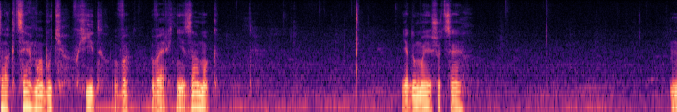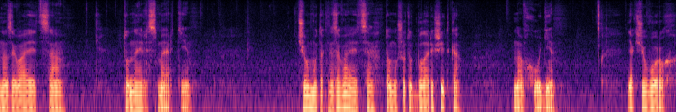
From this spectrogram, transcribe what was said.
Так, це, мабуть, вхід в верхній замок. Я думаю, що це називається тунель смерті. Чому так називається? Тому що тут була решітка на вході. Якщо ворог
